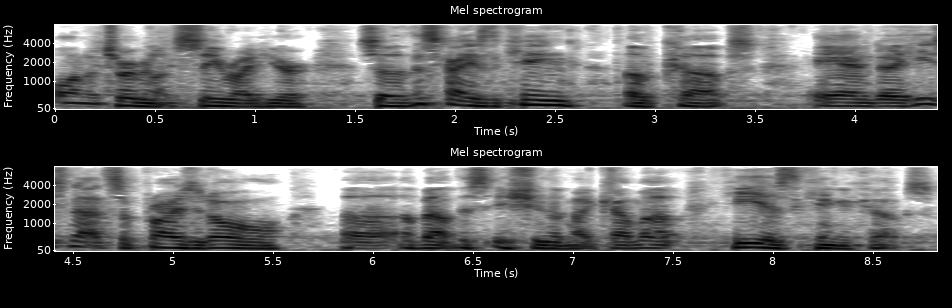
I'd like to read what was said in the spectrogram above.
on a turbulent sea right here. So this guy is the king of cups, and uh, he's not surprised at all uh, about this issue that might come up. He is the king of cups.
